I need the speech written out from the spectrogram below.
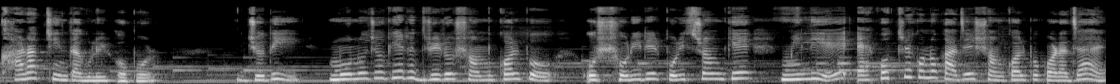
খারাপ চিন্তাগুলির ওপর। যদি মনোযোগের দৃঢ় সংকল্প ও শরীরের পরিশ্রমকে মিলিয়ে একত্রে কোনো কাজের সংকল্প করা যায়,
